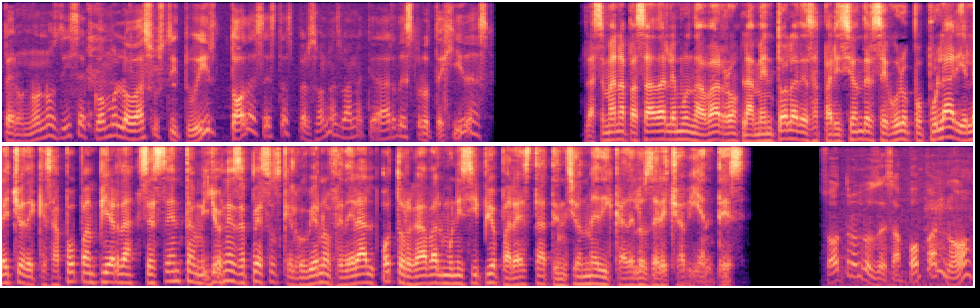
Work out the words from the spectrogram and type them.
pero no nos dice cómo lo va a sustituir. Todas estas personas van a quedar desprotegidas. La semana pasada, Lemus Navarro lamentó la desaparición del Seguro Popular y el hecho de que Zapopan pierda 60 millones de pesos que el gobierno federal otorgaba al municipio para esta atención médica de los derechohabientes. Nosotros los de Zapopan no.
